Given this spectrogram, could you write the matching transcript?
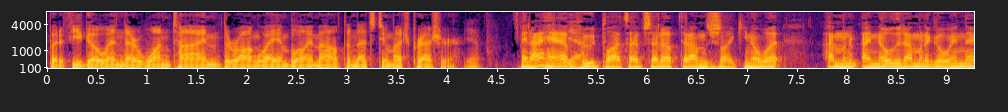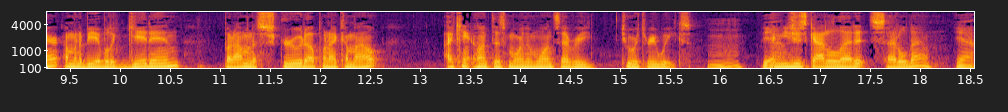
But if you go in there one time the wrong way and blow him out, then that's too much pressure. Yep. And I have Yeah. food plots I've set up that I'm just like, you know what? I'm gonna, I know that I'm going to go in there. I'm going to be able to get in, but I'm going to screw it up when I come out. I can't hunt this more than once every two or three weeks. Mm-hmm. Yeah. And you just got to let it settle down. Yeah.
